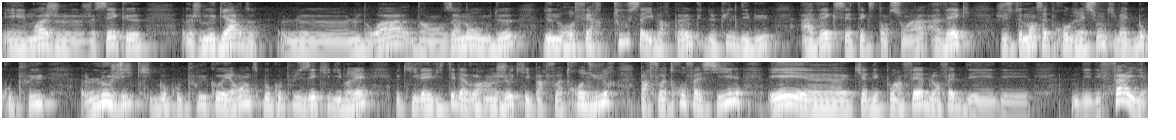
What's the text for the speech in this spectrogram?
Et moi, je, sais que euh, je me garde le, droit, dans un an ou deux, de me refaire tout Cyberpunk depuis le début avec cette extension-là, avec justement cette progression qui va être beaucoup plus euh, logique, beaucoup plus cohérente, beaucoup plus équilibrée, et qui va éviter d'avoir un jeu qui est parfois trop dur, parfois trop facile, et qui a des points faibles, en fait, des failles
